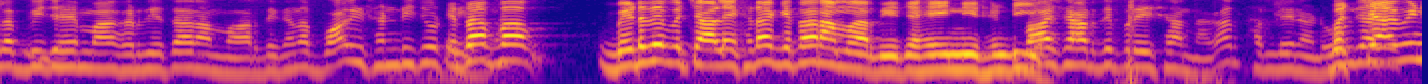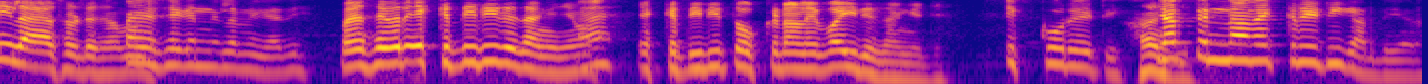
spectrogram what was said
ਲੱਭੀ ਚਾਹੇ ਮਾਂ ਕਰਦੀ ਧਾਰਾ ਮਾਰਦੇ ਕਹਿੰਦਾ ਬਾਹਲੀ ਠੰਡੀ ਝੋਟੀ ਇਹ ਤਾਂ ਆਪਾਂ ਬੇੜ ਦੇ ਵਿਚਾਲੇ ਖੜਾ ਕੇ ਧਾਰਾ ਮਾਰਦੀ ਹੈ ਚਾਹੇ ਇੰਨੀ ਠੰਡੀ ਆ। ਬਾਹਰ ਛੱਡ ਦੇ ਪਰੇਸ਼ਾਨ ਨਾ ਕਰ ਥੱਲੇ ਨਾ ਡੋਲ ਬੱਚਾ ਵੀ ਨਹੀਂ ਲਾਇਆ ਤੁਹਾਡੇ ਸਾਹਮਣੇ। ਪੈਸੇ ਕਿੰਨੇ ਲਵੇਂਗਾ ਦੀ ਪੈਸੇ ਵੀਰੇ ਇੱਕ ਤੀਰੀ ਦੇ ਦਾਂਗੇ ਜਮਾ। ਇੱਕ ਤੀਰੀ ਤੋਕੜ ਵਾਲੇ ਭਾਈ ਦੇ ਦਾਂਗੇ ਜੀ। ਇੱਕੋ ਰੇਟ ਹੀ। ਯਾਰ ਤਿੰਨਾਂ ਦਾ ਇੱਕ ਰੇਟ ਹੀ ਕਰਦੇ ਯਾਰ।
